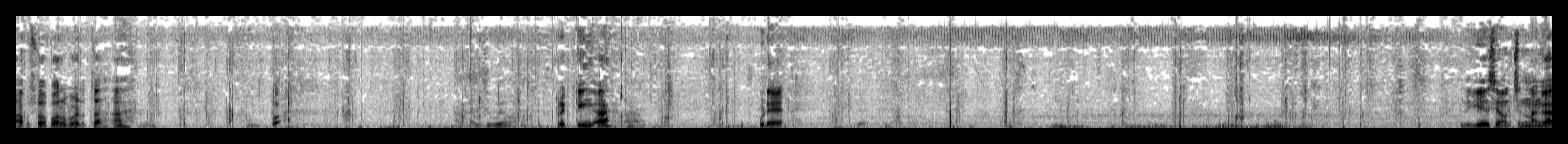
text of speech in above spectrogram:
ఆప సోపాలు పెడతా ట్రెక్కింగా? ఇప్పుడే. దిగేసాం చిన్నగా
